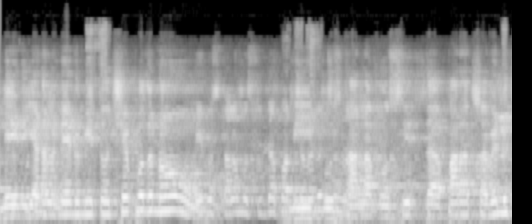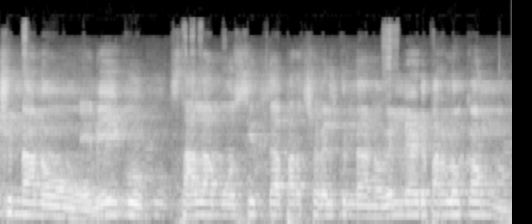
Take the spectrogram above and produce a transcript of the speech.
లేని ఎడల. నేను మీతో చెప్పుదును. మీకు స్థలము సిద్ధపరచ వెలుచున్నాను నేను మీకు స్థలము సిద్ధపరచ వెళ్తున్నాను. వెళ్ళాడు పరలోకం.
